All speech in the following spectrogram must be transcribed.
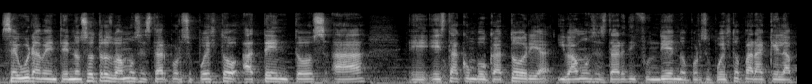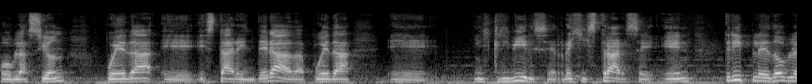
Seguramente, nosotros vamos a estar por supuesto atentos a eh, esta convocatoria y vamos a estar difundiendo por supuesto para que la población pueda eh, estar enterada, pueda inscribirse, registrarse en www.ave.bo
